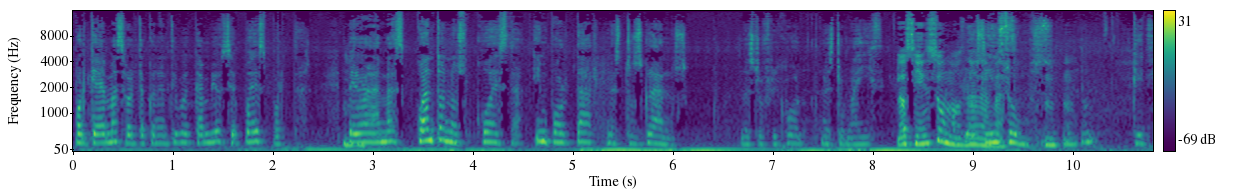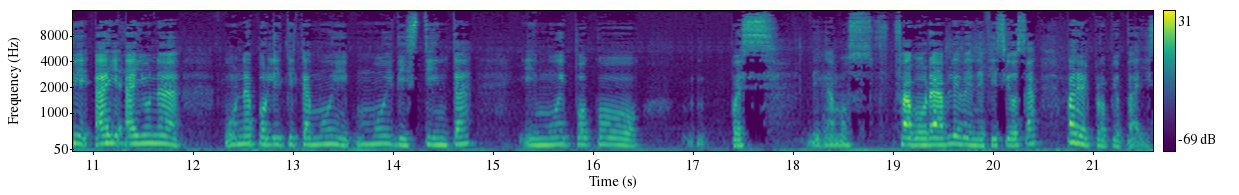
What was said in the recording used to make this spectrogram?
porque además ahorita con el tipo de cambio se puede exportar, pero además cuánto nos cuesta importar nuestros granos, nuestro frijol, nuestro maíz. Los insumos, Los insumos. sí, hay, hay una, una política muy, muy distinta y muy poco, pues, digamos, favorable, beneficiosa para el propio país.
